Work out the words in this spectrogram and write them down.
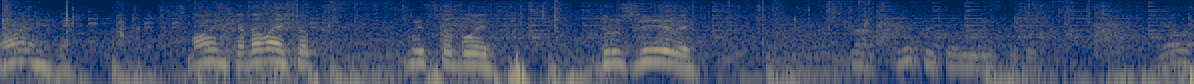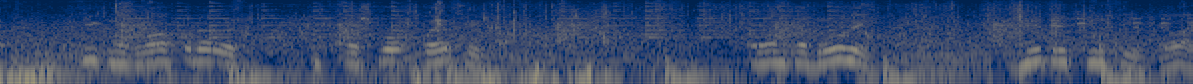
Маленька. Маленька, давай, щоб ми з тобою дружили. Так, слухайте мене сюди. Я вас всіх назвав по дорозі. Пашло перший, Ромка другий, Дмитрий кінці. Давай.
